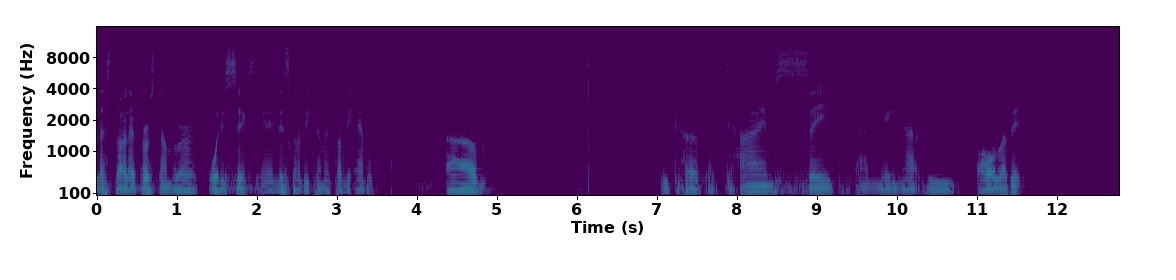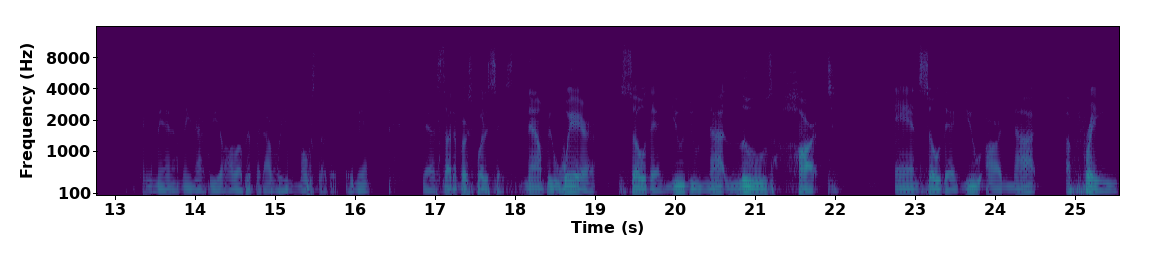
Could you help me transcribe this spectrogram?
let's start at verse number 46 and it's going to be coming from the amplified um, because of time's sake i may not read all of it. Amen. I may not read all of it but i'll read most of it. Amen. Now start at verse 46 now beware so that you do not lose heart and so that you are not afraid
